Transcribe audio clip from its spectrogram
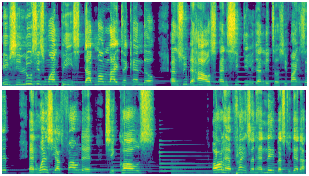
if she loses one piece, does not light a candle and sweep the house and seek diligently till she finds it? And when she has found it, she calls all her friends and her neighbors together,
